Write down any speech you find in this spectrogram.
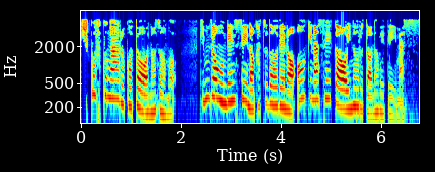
祝福があることを望む。金正恩元帥の活動での大きな成果を祈ると述べています。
